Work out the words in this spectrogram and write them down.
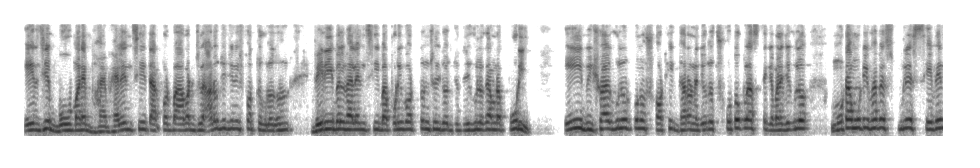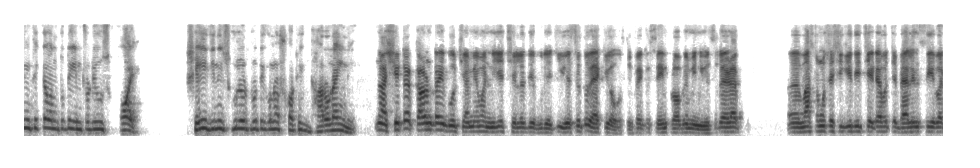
এর যে বউ মানে ভ্যালেন্সি, তারপর বা আবার আরও যে জিনিসপত্রগুলো, ধরুন ভেরিয়েবল ভ্যালেন্সি বা পরিবর্তনশীল যেগুলোকে আমরা পড়ি, এই বিষয়গুলোর কোনো সঠিক ধারণা, যেগুলো ছোট ক্লাস থেকে মানে যেগুলো মোটামুটি ভাবে স্কুলে সেভেন থেকে অন্তত ইন্ট্রোডিউস হয়, সেই জিনিসগুলোর প্রতি কোনো সঠিক ধারণাই নেই। না, সেটার কারণটাই বলছি, আমি আমার নিজের ছেলে দিয়ে বুঝেছি ইউএসএ তো একই অবস্থা in fact same problem in USA তো এরা মাস্টারমশাই শিখিয়ে দিচ্ছে এটা হচ্ছে ব্যালেন্সি এবার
